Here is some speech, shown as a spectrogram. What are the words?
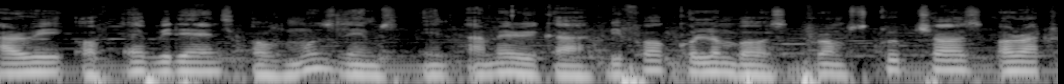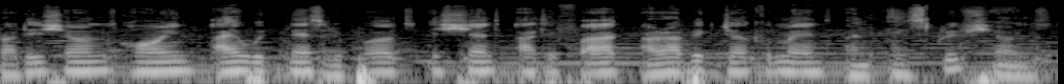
array of evidence of Muslims in America before Columbus from scriptures, oral traditions, coin, eyewitness reports, ancient artifacts, Arabic documents, and inscriptions.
